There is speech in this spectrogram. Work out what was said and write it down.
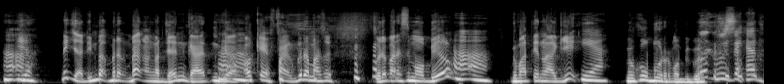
Heeh. Iya. ini jadi mbak, bener, mbak gak ngerjain kan? Enggak, Ha-ha. oke fine, gue udah masuk, gue udah panas di mobil, Heeh. gue matiin lagi, Iya. gue kubur mobil gue. Buset.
